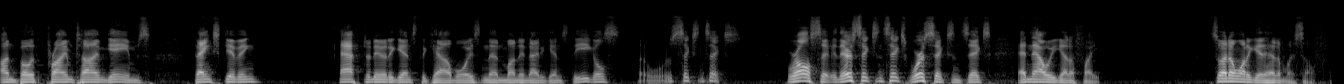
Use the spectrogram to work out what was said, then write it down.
on both primetime games. Thanksgiving afternoon against the Cowboys and then Monday night against the Eagles. We're 6 and 6. We're all six. They're 6 and 6, we're 6 and 6, and now we got to fight. So I don't want to get ahead of myself.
